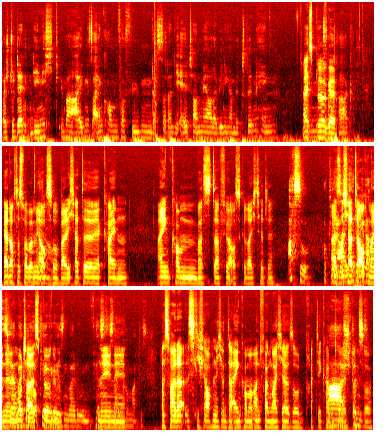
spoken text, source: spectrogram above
bei Studenten, die nicht über eigenes Einkommen verfügen, dass da dann die Eltern mehr oder weniger mit drin hängen. Als Bürger. Ja, doch, das war bei mir genau. auch so, weil ich hatte ja kein Einkommen, was dafür ausgereicht hätte. Ach so, okay. Also ja, ich, ich hatte auch gedacht, meine Mutter als okay Bürger. Gewesen, weil du ein festes nee, nee. Einkommen hattest. Das war da, das lief ja auch nicht unter Einkommen. Am Anfang war ich ja so Praktikant ah, halt. Stimmt, so.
